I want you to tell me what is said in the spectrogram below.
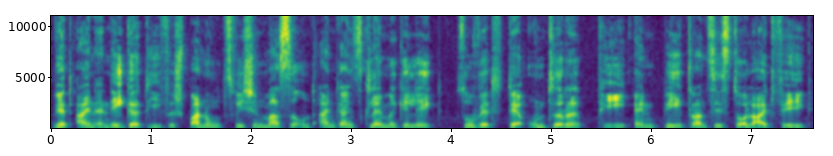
Wird eine negative Spannung zwischen Masse und Eingangsklemme gelegt, so wird der untere PNP-Transistor leitfähig,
